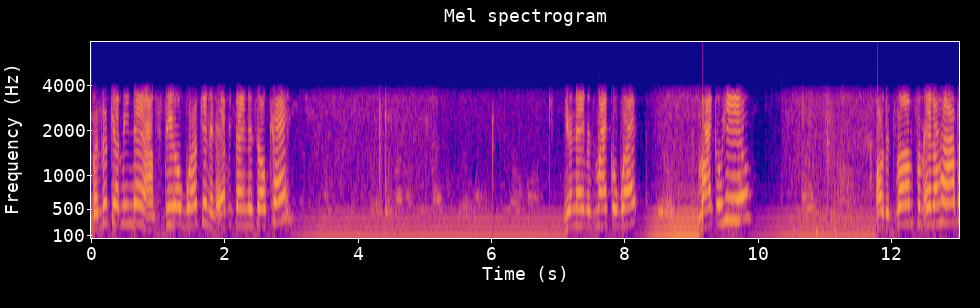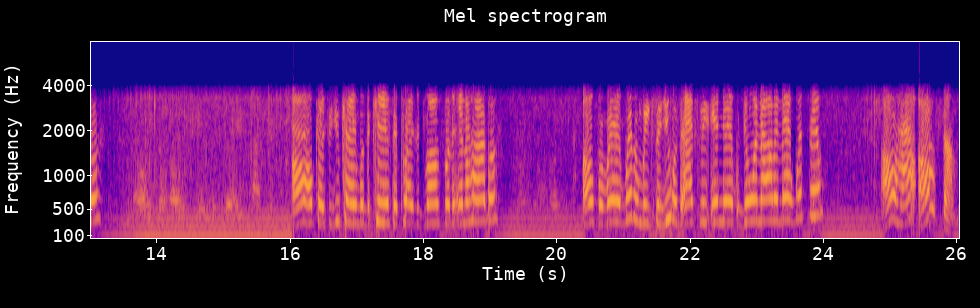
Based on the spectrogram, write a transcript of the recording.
But look at me now. I'm still working and everything is okay. Your name is Michael what? Michael Hill? Oh, the drums from Inner Harbor? Oh, okay. So you came with the kids that played the drums for the Inner Harbor? Oh, for Red Ribbon Week. So you was actually in there doing all of that with them? Oh, how awesome!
